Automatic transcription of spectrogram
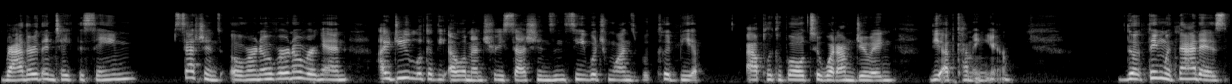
rather than take the same sessions over and over and over again, I do look at the elementary sessions and see which ones could be applicable to what I'm doing the upcoming year. The thing with that is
